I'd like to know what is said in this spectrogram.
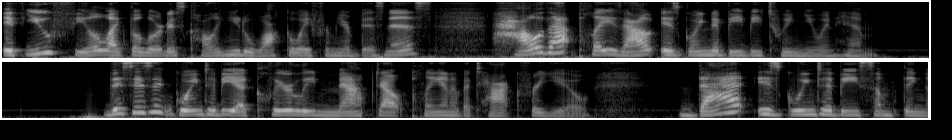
If you feel like the Lord is calling you to walk away from your business, how that plays out is going to be between you and Him. This isn't going to be a clearly mapped out plan of attack for you. That is going to be something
